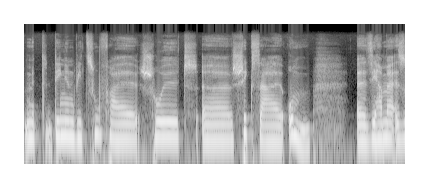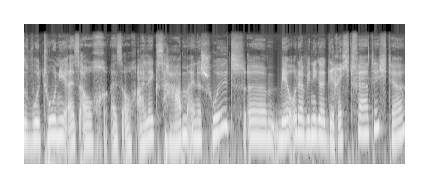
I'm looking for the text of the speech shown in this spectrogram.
mit Dingen wie Zufall, Schuld, äh, Schicksal um. Äh, sie haben ja sowohl Toni als auch, als auch Alex haben eine Schuld äh, mehr oder weniger gerechtfertigt, ja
